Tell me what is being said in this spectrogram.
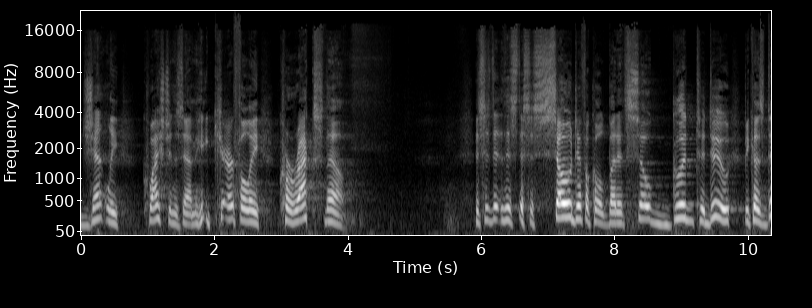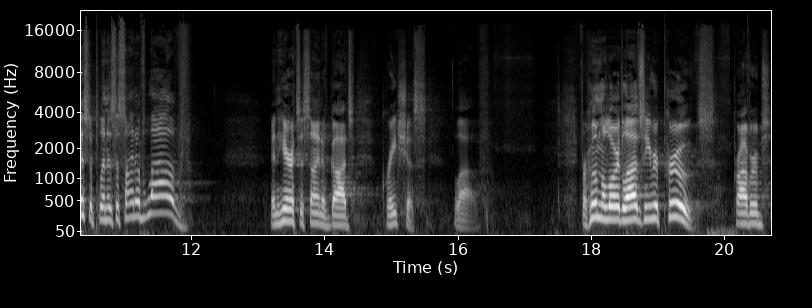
gently questions them, he carefully corrects them. This is, this, this is so difficult, but it's so good to do because discipline is a sign of love. And here it's a sign of God's gracious love. For whom the Lord loves, he reproves. Proverbs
